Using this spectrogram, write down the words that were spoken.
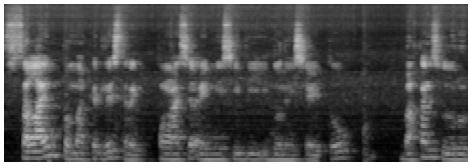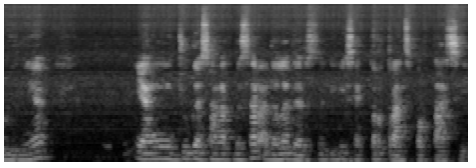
selain pembangkit listrik, penghasil emisi di Indonesia itu bahkan seluruh dunia yang juga sangat besar adalah dari segi sektor transportasi.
